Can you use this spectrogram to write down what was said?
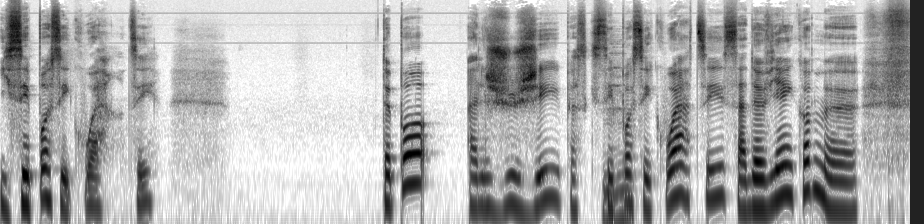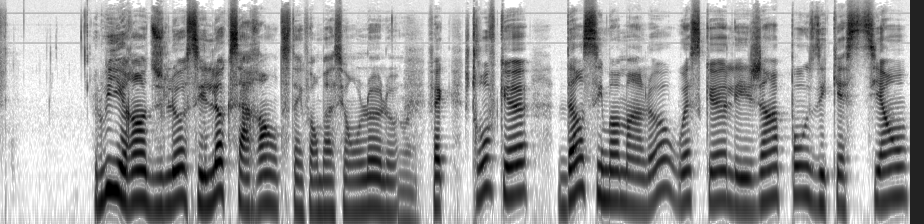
il sait pas c'est quoi, tu sais. T'as pas à le juger parce qu'il sait Mhm. pas c'est quoi, tu sais. Ça devient comme... euh, Lui, il est rendu là. C'est là que ça rentre, cette information-là. Là. Ouais. Fait que je trouve que dans ces moments-là, où est-ce que les gens posent des questions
